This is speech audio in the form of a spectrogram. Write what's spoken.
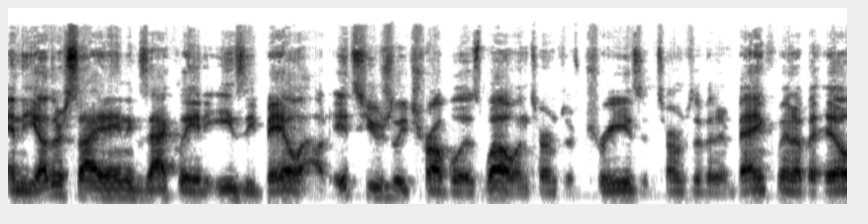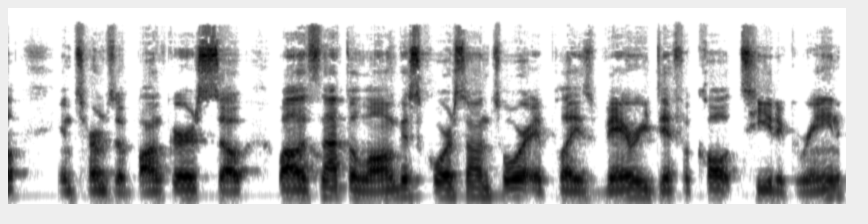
and the other side ain't exactly an easy bailout. It's usually trouble as well in terms of trees, in terms of an embankment of a hill, in terms of bunkers. So while it's not the longest course on tour, it plays very difficult tee to green.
